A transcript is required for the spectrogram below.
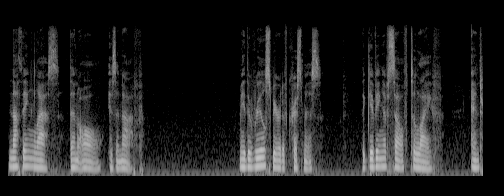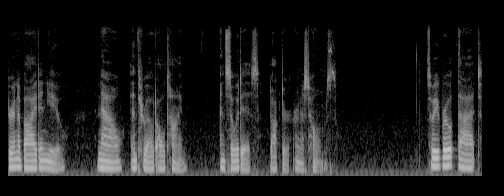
Nothing less than all is enough. May the real spirit of Christmas, the giving of self to life, enter and abide in you, now and throughout all time. And so it is, Dr. Ernest Holmes. So he wrote that.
